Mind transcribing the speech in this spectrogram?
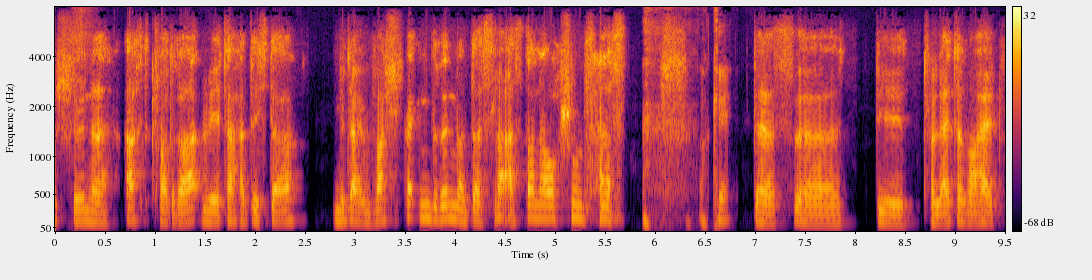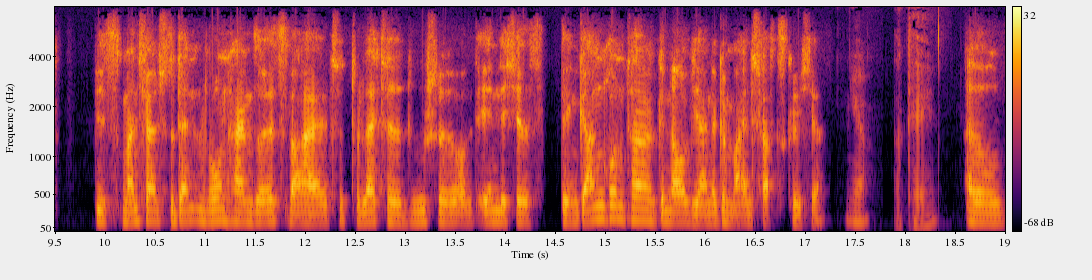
Schöne acht Quadratmeter hatte ich da mit einem Waschbecken drin und das war es dann auch schon fast. Okay. Das, äh, die Toilette war halt wie es manchmal in Studentenwohnheimen so ist, war halt Toilette, Dusche und ähnliches den Gang runter, genau wie eine Gemeinschaftsküche. Ja. Okay. Also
